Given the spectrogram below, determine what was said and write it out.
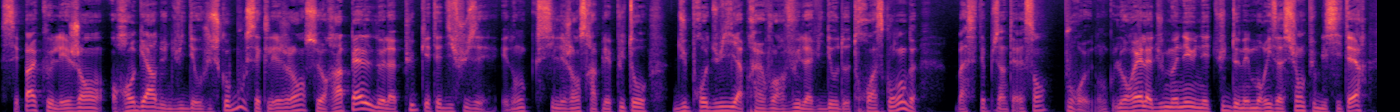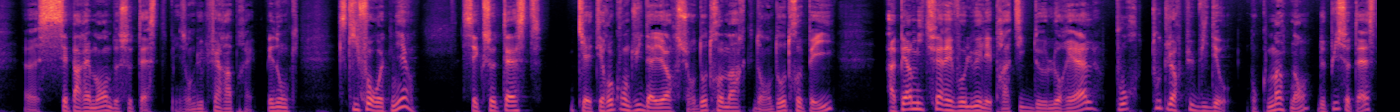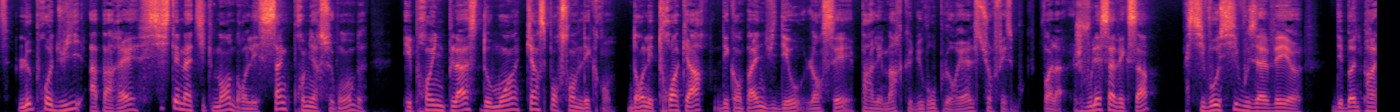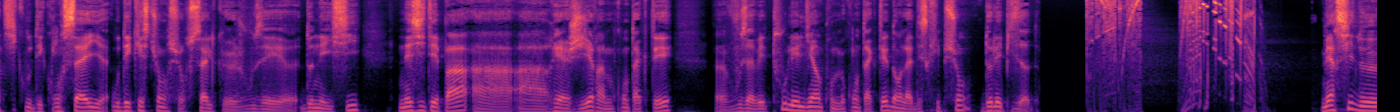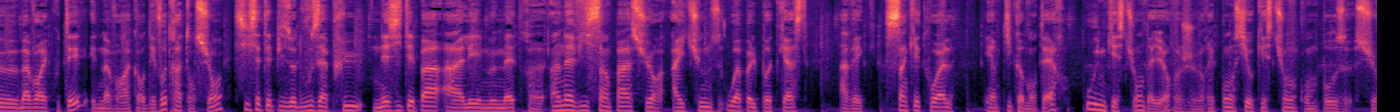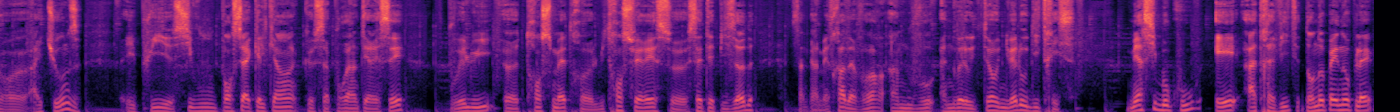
c'est pas que les gens regardent une vidéo jusqu'au bout, c'est que les gens se rappellent de la pub qui était diffusée. Et donc, si les gens se rappelaient plutôt du produit après avoir vu la vidéo de 3 secondes, bah, c'était plus intéressant pour eux. Donc, L'Oréal a dû mener une étude de mémorisation publicitaire euh, séparément de ce test. Ils ont dû le faire après. Mais donc, ce qu'il faut retenir, c'est que ce test, qui a été reconduit d'ailleurs sur d'autres marques dans d'autres pays, a permis de faire évoluer les pratiques de L'Oréal pour toutes leurs pubs vidéo. Donc maintenant, depuis ce test, le produit apparaît systématiquement dans les 5 premières secondes et prend une place d'au moins 15% de l'écran, dans les trois quarts des campagnes vidéo lancées par les marques du groupe L'Oréal sur Facebook. Voilà, je vous laisse avec ça. Si vous aussi vous avez euh, des bonnes pratiques ou des conseils ou des questions sur celles que je vous ai euh, données ici, n'hésitez pas à, réagir, à me contacter. Euh, vous avez tous les liens pour me contacter dans la description de l'épisode. Merci de m'avoir écouté et de m'avoir accordé votre attention. Si cet épisode vous a plu, n'hésitez pas à aller me mettre un avis sympa sur iTunes ou Apple Podcast avec 5 étoiles et un petit commentaire ou une question d'ailleurs. Je réponds aussi aux questions qu'on me pose sur euh, iTunes. Et puis, si vous pensez à quelqu'un que ça pourrait intéresser, vous pouvez lui euh, transmettre, lui transférer cet épisode. Ça me permettra d'avoir un nouveau, un nouvel auditeur, une nouvelle auditrice. Merci beaucoup et à très vite dans No Pay No Play.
